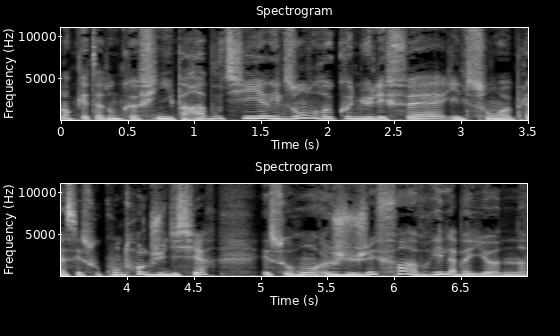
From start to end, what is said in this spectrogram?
L'enquête a donc fini par aboutir. Ils ont reconnu les faits. Ils sont euh, placés sous contrôle judiciaire et seront jugés fin avril à Bayonne.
